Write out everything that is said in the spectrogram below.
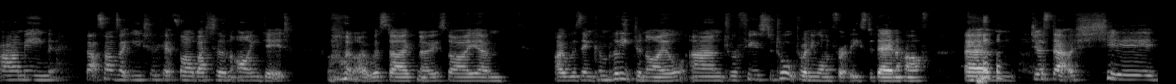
I mean, that sounds like you took it far better than I did when I was diagnosed. I um I was in complete denial and refused to talk to anyone for at least a day and a half. Um, just out of sheer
